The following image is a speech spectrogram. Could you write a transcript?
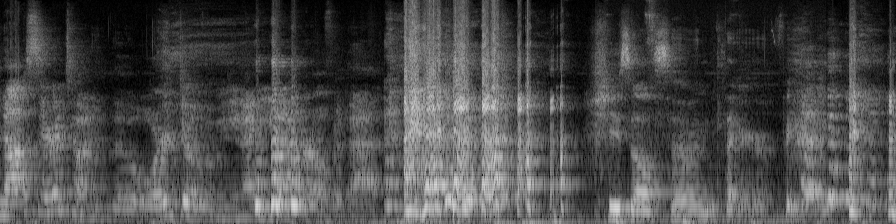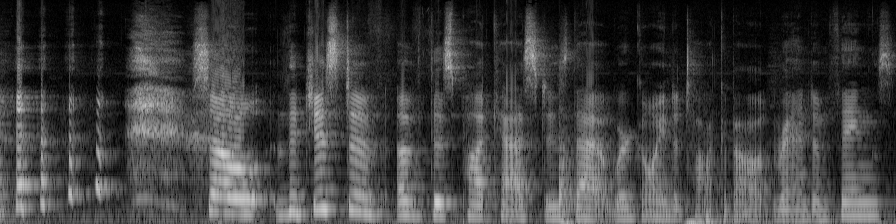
Not serotonin though, or dopamine. I need Adderall for that. She's also in therapy. so the gist of, of this podcast is that we're going to talk about random things.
